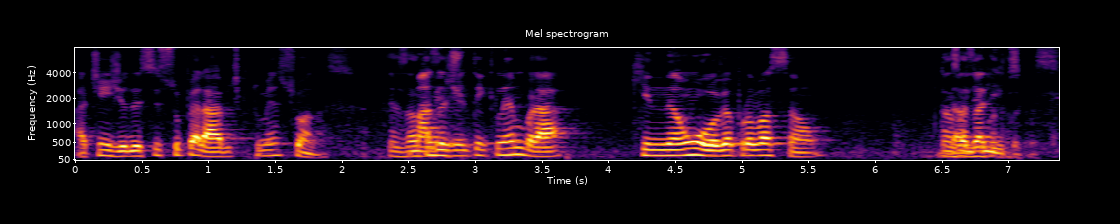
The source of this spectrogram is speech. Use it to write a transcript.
atingido esse superávit que tu mencionas. Exatamente. Mas a gente tem que lembrar que não houve aprovação das, das alíquotas. alíquotas.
